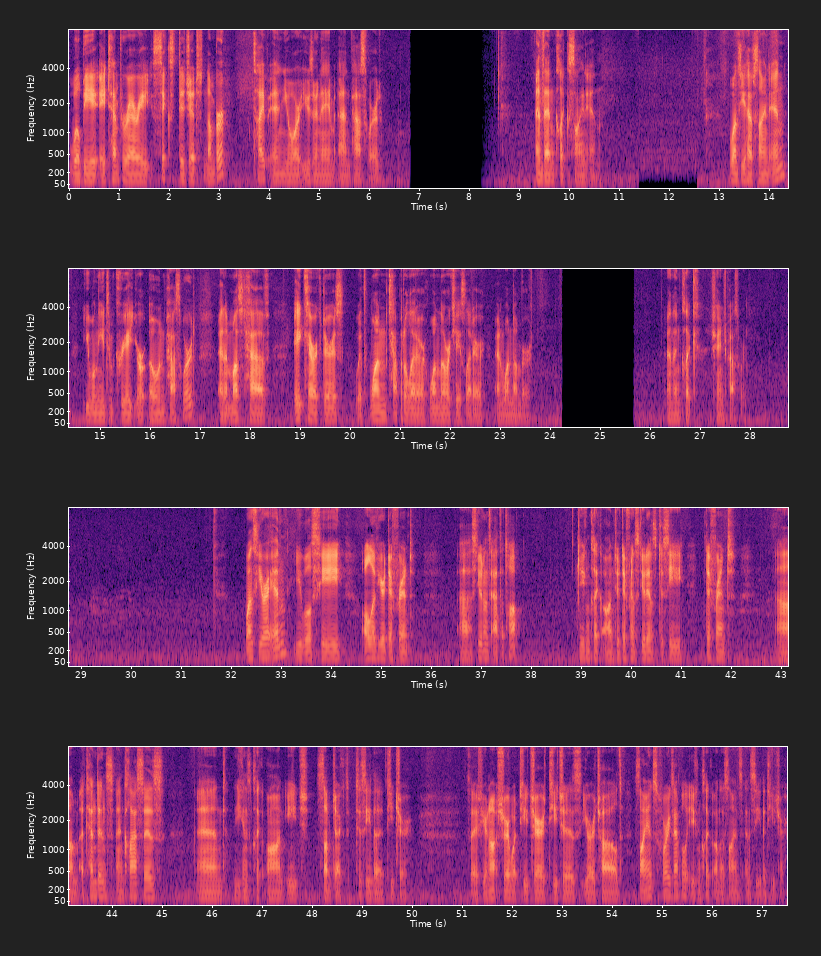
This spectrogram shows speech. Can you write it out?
will be a temporary six digit number. Type in your username and password, and then click sign in. Once you have signed in, you will need to create your own password, and it must have eight characters with one capital letter, one lowercase letter, and one number. And then click Change Password. Once you are in, you will see all of your different uh, students at the top. You can click on to different students to see different um, attendance and classes, and you can click on each subject to see the teacher. So if you're not sure what teacher teaches your child science, for example, you can click on the science and see the teacher.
